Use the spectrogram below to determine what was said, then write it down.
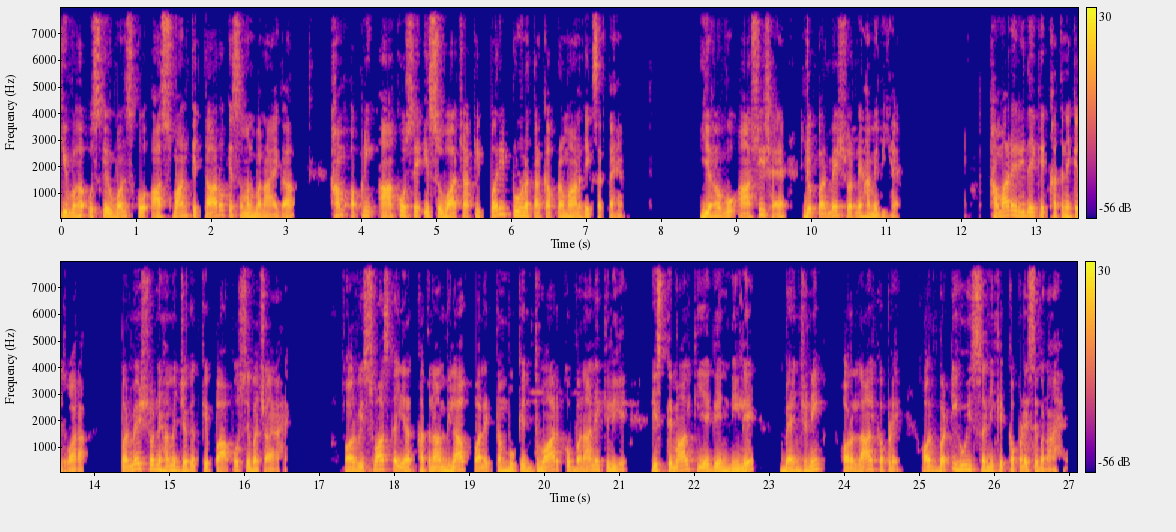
कि वह उसके वंश को आसमान के तारों के समान बनाएगा हम अपनी आँखों से इस वाचा की परिपूर्णता का प्रमाण देख सकते हैं। यह वो आशीष है जो परमेश्वर ने हमें दी है। हमारे हृदय के खतने के द्वारा परमेश्वर ने हमें जगत के पापों से बचाया है और विश्वास का यह खतना मिलाप वाले तंबू के द्वार को बनाने के लिए इस्तेमाल किए गए नीले, बैंजनी और लाल कपड़े और बटी हुई सनी के कपड़े से बना है।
